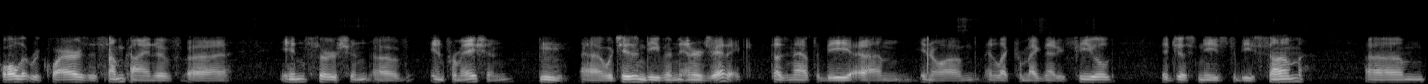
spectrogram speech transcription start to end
all it requires is some kind of uh, insertion of information, mm. uh, which isn't even energetic. It doesn't have to be, um, you know, an electromagnetic field. It just needs to be some um,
